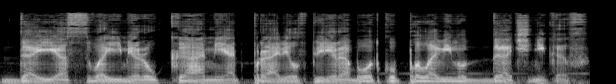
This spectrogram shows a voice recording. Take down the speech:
Да я своими руками отправил в переработку половину дачников.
